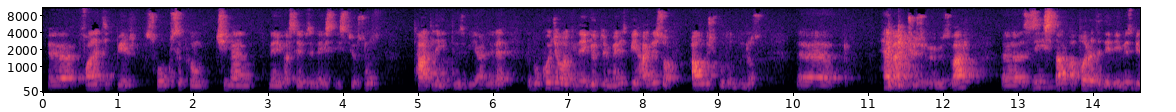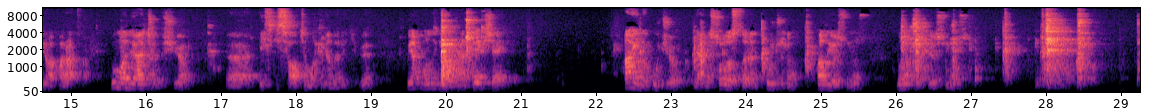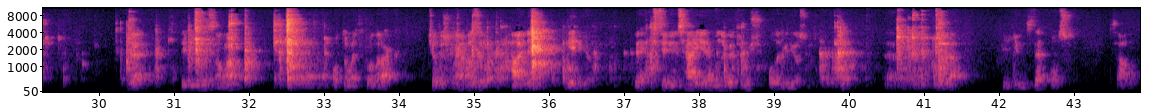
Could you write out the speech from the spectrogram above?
e, fanatik bir soğuk sıkım, çimen, meyve sebze neyse istiyorsunuz. Tatile gittiniz bir yerlere. E, bu koca makineyi götürmeniz bir hayli zor. Almış bulundunuz. E, hemen çözümümüz var. E, Z-Star aparatı dediğimiz bir aparat var. Bu manuel çalışıyor. E, eski salça makineleri gibi. Bu yapmanız gereken tek şey aynı ucu yani Solostar'ın ucunu alıyorsunuz. Buna takıyorsunuz. Ve kilitlediğiniz zaman e, otomatik olarak çalışmaya hazır hale geliyor. Ve istediğiniz her yere bunu götürmüş olabiliyorsunuz böylece. E, bu da bilginizde olsun. Sağ olun.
